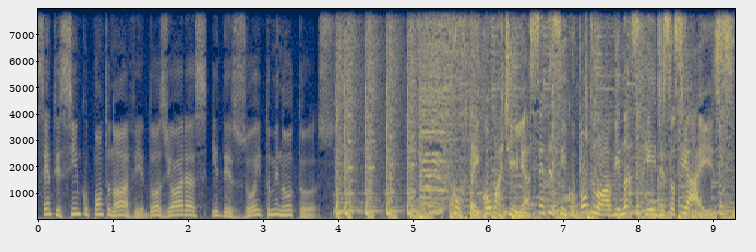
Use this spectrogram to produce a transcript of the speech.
105.9, 12 horas e 18 minutos. Curta e compartilha 105.9 nas redes sociais.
